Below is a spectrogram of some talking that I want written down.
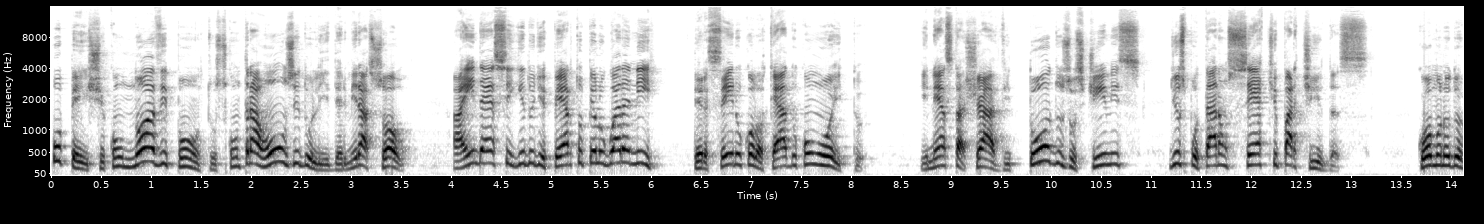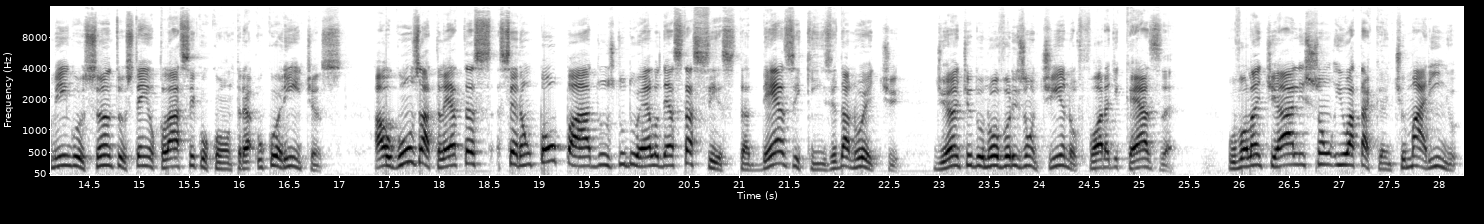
o Peixe com 9 pontos contra 11 do líder Mirassol, ainda é seguido de perto pelo Guarani, terceiro colocado com 8. E nesta chave, todos os times disputaram sete partidas. Como no domingo o Santos tem o clássico contra o Corinthians, Alguns atletas serão poupados do duelo desta sexta, 10 e 15 da noite, diante do Novo Horizontino, fora de casa. O volante Alisson e o atacante Marinho,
